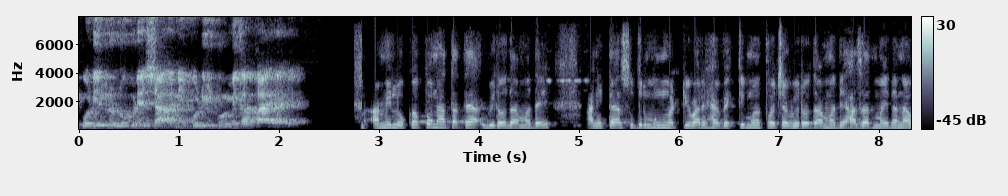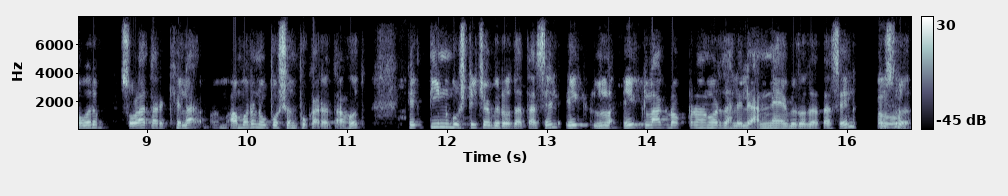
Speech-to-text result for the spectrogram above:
पुढील रूपरेषा आणि पुढील भूमिका काय आहे? आम्ही लोक पण आता त्या विरोधामध्ये आणि त्या सुधीर मुनगंटीवार ह्या व्यक्तिमत्वाच्या विरोधामध्ये आझाद मैदानावर सोळा तारखेला अमरण उपोषण पुकारत आहोत. हे तीन गोष्टीच्या विरोधात असेल. एक एक लाख डॉक्टरांवर झालेल्या अन्याया विरोधात असेल. हो. दुसरं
